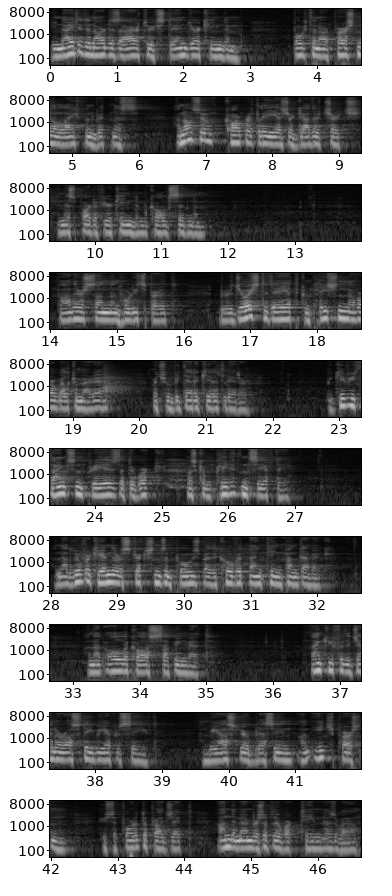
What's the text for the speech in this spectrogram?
united in our desire to extend your kingdom, both in our personal life and witness, and also corporately as your gathered church in this part of your kingdom called Sydenham. Father, Son, and Holy Spirit, we rejoice today at the completion of our welcome area, which will be dedicated later. We give you thanks and praise that the work was completed in safety and that it overcame the restrictions imposed by the COVID 19 pandemic and that all the costs have been met. Thank you for the generosity we have received, and we ask your blessing on each person who supported the project and the members of the work team as well.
